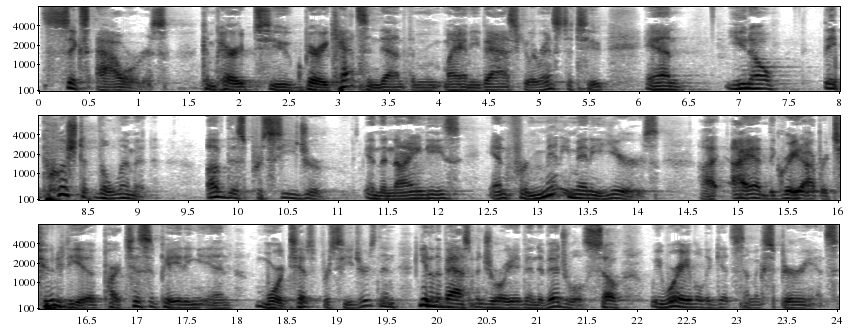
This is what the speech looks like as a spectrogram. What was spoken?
six hours compared to Barry Katzen down at the Miami Vascular Institute. And, you know, they pushed the limit of this procedure in the 90s, and for many, many years, I, I had the great opportunity of participating in more TIPS procedures than you know the vast majority of individuals. So we were able to get some experience.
